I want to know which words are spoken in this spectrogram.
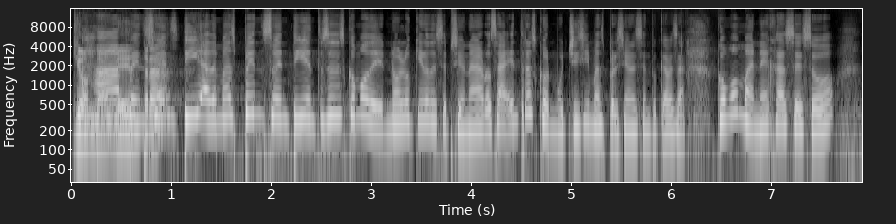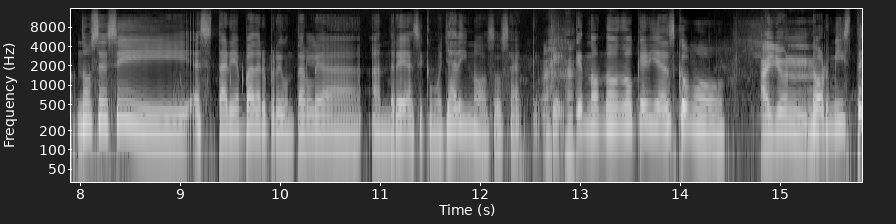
¿Qué onda? Ajá, ¿Le pensó entras? en ti, además pensó en ti, entonces es como de no lo quiero decepcionar, o sea, entras con muchísimas presiones en tu cabeza. ¿Cómo manejas eso? No sé si estaría padre preguntarle a Andrea así como, ya dinos, o sea, que, que- que no, no, no querías como, Hay un, ¿dormiste?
